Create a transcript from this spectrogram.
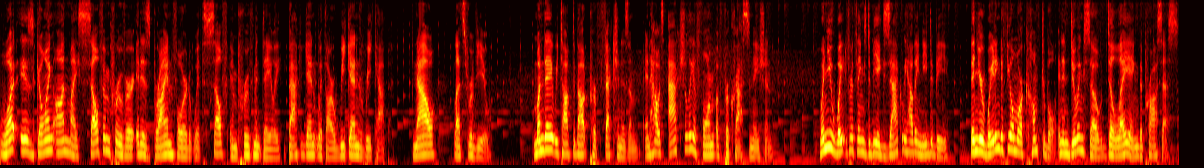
What is going on, my self improver? It is Brian Ford with Self Improvement Daily, back again with our weekend recap. Now, let's review. Monday, we talked about perfectionism and how it's actually a form of procrastination. When you wait for things to be exactly how they need to be, then you're waiting to feel more comfortable, and in doing so, delaying the process.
